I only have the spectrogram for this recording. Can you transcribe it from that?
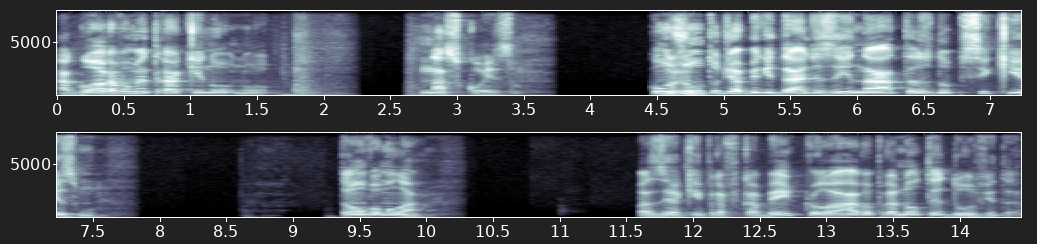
Agora vamos entrar aqui no, no nas coisas. Conjunto de habilidades inatas do psiquismo. Então vamos lá Fazer aqui para ficar bem claro, para não ter dúvida.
